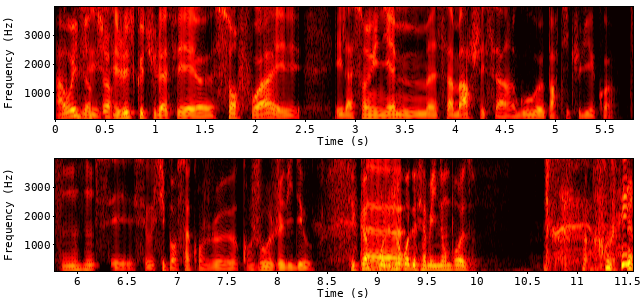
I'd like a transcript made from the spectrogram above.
Ah parce que oui, bien c'est sûr. c'est juste que tu l'as fait, heu, 100 fois et et la 101e, ça marche et ça a un goût, particulier, quoi. Mmh mh. C'est aussi pour ça qu'on joue joue aux jeux vidéo. C'est comme pour les gens qui ont des familles nombreuses. oui.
